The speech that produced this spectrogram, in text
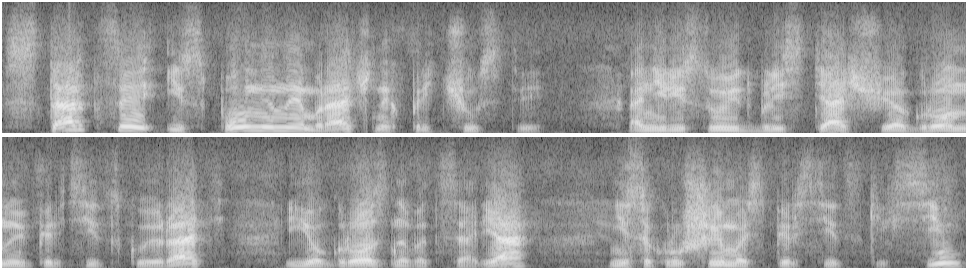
Старцы исполнены мрачных предчувствий. Они рисуют блестящую огромную персидскую рать, ее грозного царя, несокрушимость персидских сил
